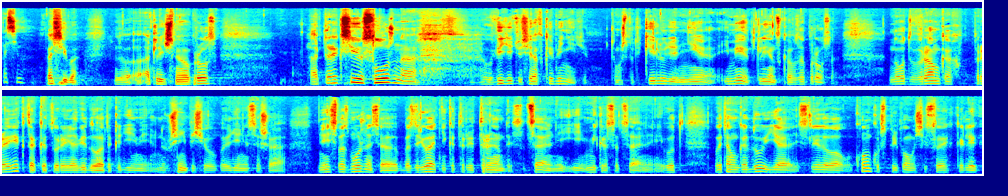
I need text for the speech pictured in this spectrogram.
Спасибо. Спасибо. Отличный вопрос. Орторексию сложно увидеть у себя в кабинете, потому что такие люди не имеют клиентского запроса. Но вот в рамках проекта, который я веду от Академии нарушений пищевого поведения США, у меня есть возможность обозревать некоторые тренды социальные и микросоциальные. И вот в этом году я исследовал конкурс при помощи своих коллег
